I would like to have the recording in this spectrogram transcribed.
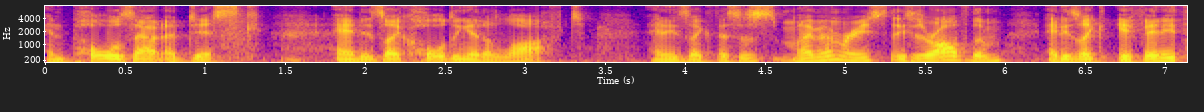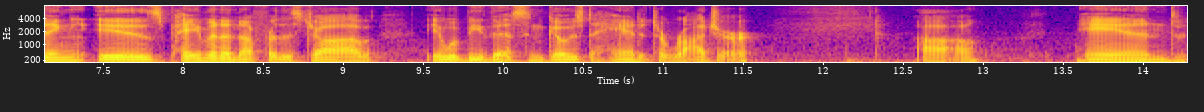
and pulls out a disc and is like holding it aloft. And he's like, "This is my memories. These are all of them." And he's like, "If anything is payment enough for this job, it would be this." And goes to hand it to Roger. Uh, and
